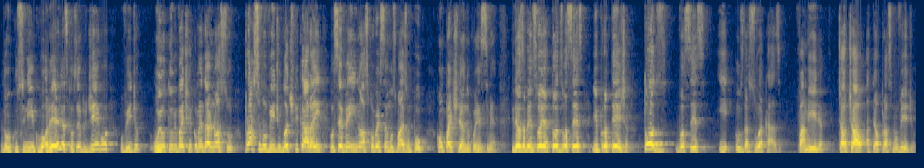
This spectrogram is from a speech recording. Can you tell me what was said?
com o sininho com orelhas, que eu sempre digo, o vídeo, o YouTube vai te recomendar nosso próximo vídeo, notificar aí, você vem e nós conversamos mais um pouco compartilhando conhecimento. Que Deus abençoe a todos vocês e proteja todos vocês e os da sua casa. Família. Tchau, tchau. Até o próximo vídeo.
